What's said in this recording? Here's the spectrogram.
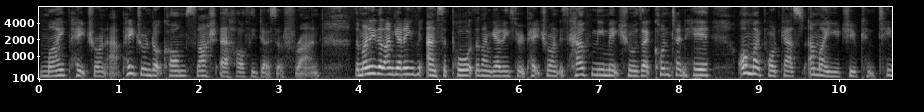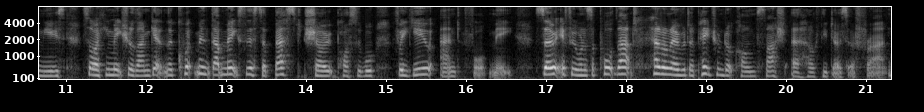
my Patreon at patreon.com slash a healthy dose of Fran. The money that I'm getting and support that I'm getting through Patreon is helping me make sure that content here on my podcast and my YouTube continues so I can make sure that I'm getting the equipment that makes this the best show possible for you and for me. So if you want to support that, head on over to patreon.com slash a healthy dose of Fran.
